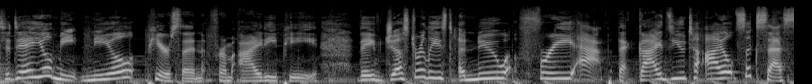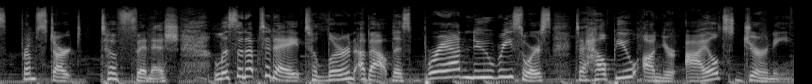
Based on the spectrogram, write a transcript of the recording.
Today, you'll meet Neil Pearson from IDP. They've just released a new free app that guides you to IELTS success from start to finish. Listen up today to learn about this brand new resource to help you on your IELTS journey.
